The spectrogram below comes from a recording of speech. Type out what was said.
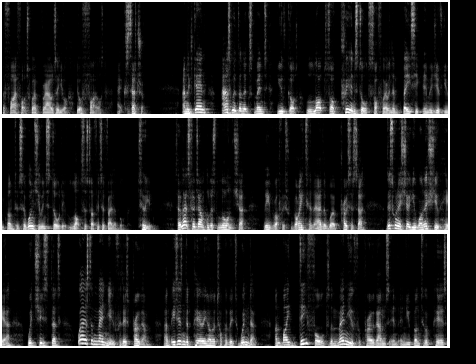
the Firefox web browser, your, your files, etc. And again, as with Linux Mint, you've got lots of pre-installed software in the basic image of Ubuntu. So once you've installed it, lots of stuff is available to you. So let's, for example, just launch a LibreOffice Writer there, the word processor. I just want to show you one issue here, which is that where's the menu for this program? Um, it isn't appearing on the top of its window. And by default, the menu for programs in, in Ubuntu appears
